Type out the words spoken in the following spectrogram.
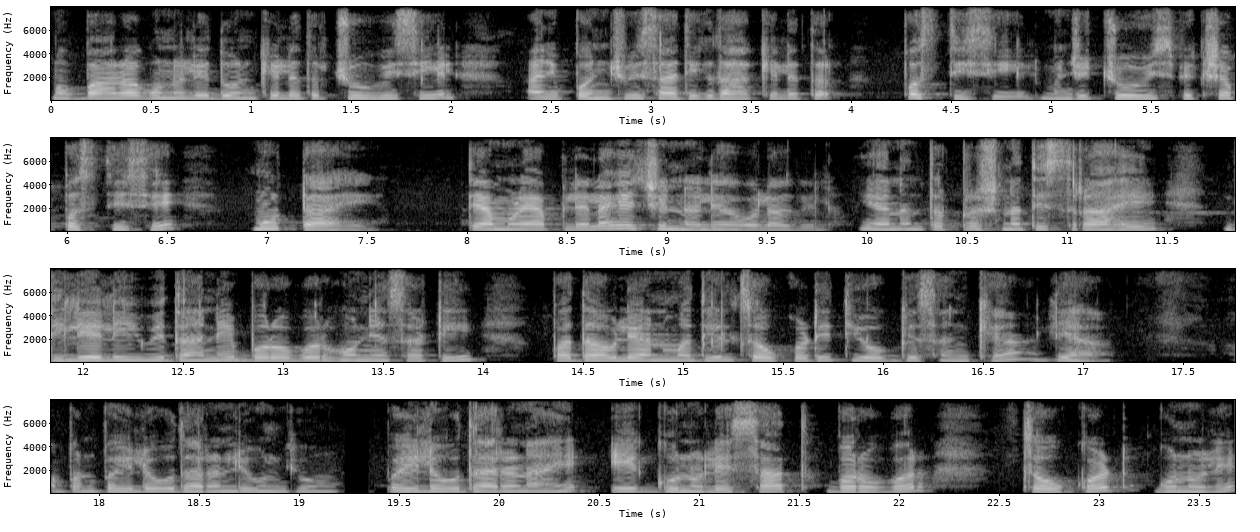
मग बारा गुणुले दोन केलं तर चोवीस येईल. आणि पंचवीस अधिक दहा केलं तर पस्तीस येईल. म्हणजे चोवीसपेक्षा पस्तीस हे मोठं आहे. त्यामुळे आपल्याला हे चिन्ह लिहावं लागेल. यानंतर प्रश्न तिसरा आहे. दिलेली विधाने बरोबर होण्यासाठी पदावल्यांमधील चौकटीत योग्य संख्या लिहा. आपण पहिलं उदाहरण लिहून घेऊ. पहिलं उदाहरण आहे एक गुणुले सात बरोबर चौकट गुणुले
